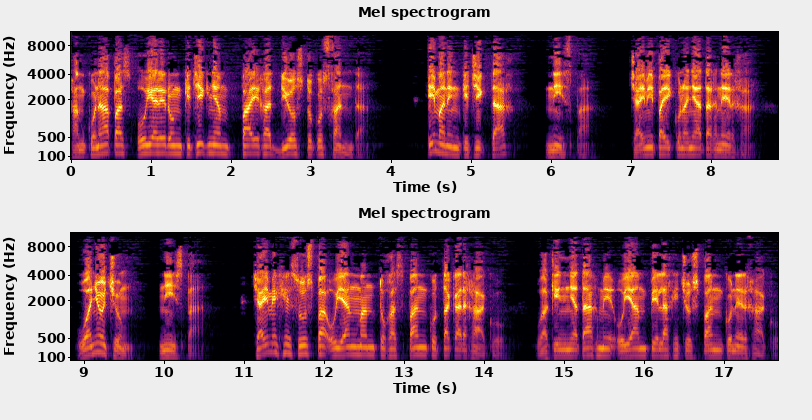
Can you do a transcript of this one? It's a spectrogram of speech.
hamkunapas uyarirunkichikñam payqa Dios tukusqanta. Imaninkichiktaq, nispa. Chaymi paykunañataq nerja. Wañuchun, nispa. Chaymi Jesuspa uyanman tuhaspanku takarqaku. Wakinñataqmi uyanpi lajichuspanku nerqaku.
